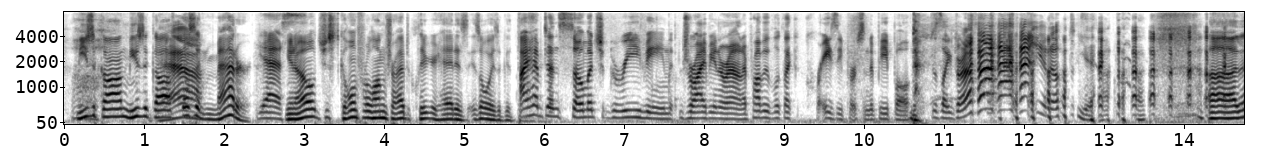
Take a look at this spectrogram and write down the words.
music on, music off, Yeah. doesn't matter. Yes. You know, just going for a long drive to clear your head is, is always a good thing. I have done so much grieving driving around. I probably look like a crazy person to people. Just like, you know. yeah. uh,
